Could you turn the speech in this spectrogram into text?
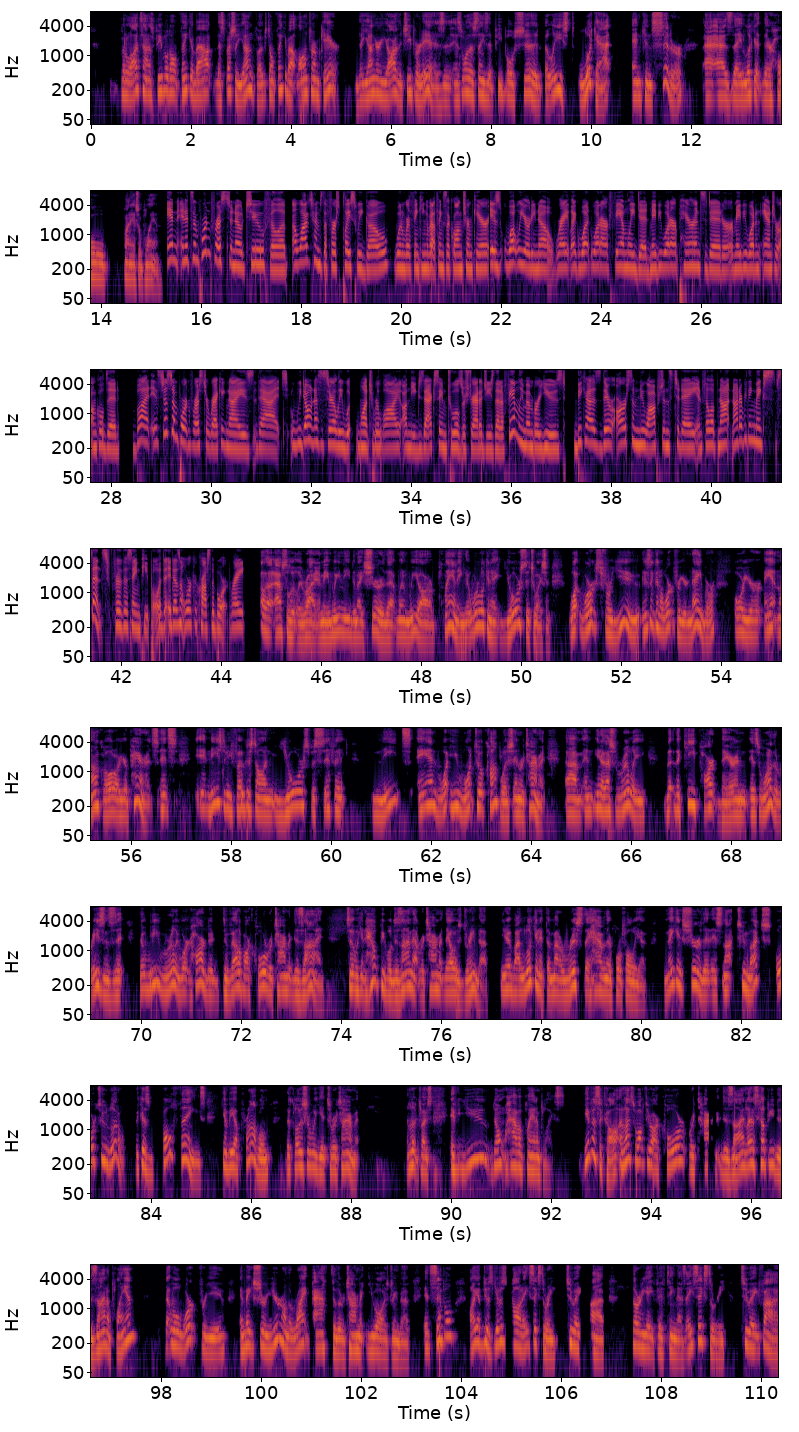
But a lot of times people don't think about, especially young folks, don't think about long term care. The younger you are, the cheaper it is. And it's one of those things that people should at least look at and consider as they look at their whole financial plan. And and it's important for us to know too, Phillip, A lot of times the first place we go when we're thinking about things like long-term care is what we already know, right? Like what what our family did, maybe what our parents did or maybe what an aunt or uncle did. But it's just important for us to recognize that we don't necessarily w- want to rely on the exact same tools or strategies that a family member used because there are some new options today and Phillip not not everything makes sense for the same people. It, it doesn't work across the board, right? Oh, absolutely right. I mean, we need to make sure that when we are planning that we're looking at your situation. What works for you isn't going to work for your neighbor or your aunt and uncle or your parents. It's it needs to be focused on your specific needs and what you want to accomplish in retirement. Um, and you know that's really the, the key part there, and it's one of the reasons that that we really worked hard to develop our core retirement design so that we can help people design that retirement they always dreamed of. You know, by looking at the amount of risks they have in their portfolio, making sure that it's not too much or too little, because both things can be a problem the closer we get to retirement. And look, folks, if you don't have a plan in place, give us a call and let's walk through our core retirement design. Let us help you design a plan that will work for you and make sure you're on the right path to the retirement you always dreamed of. It's simple. All you have to do is give us a call at 863 285 3815. That's 863 285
